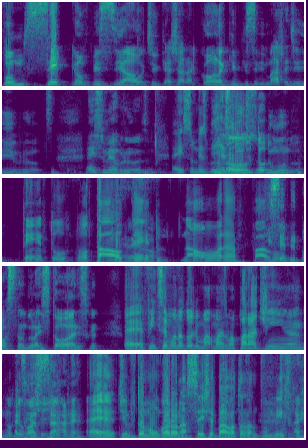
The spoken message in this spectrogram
Fonseca Oficial. Tive que achar na cola aqui, porque você me mata de rir, Brunoso. É isso mesmo, Brunoso? É isso mesmo. E responde Brunoso. todo mundo. Tento, total, É tento. Na hora, falo. E sempre postando lá stories. É, fim de semana eu dou uma- mais uma paradinha, hum, porque eu gosto de... descansar, né? É, tipo, tomar um goró na sexta e vai voltar no domingo. Aí,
